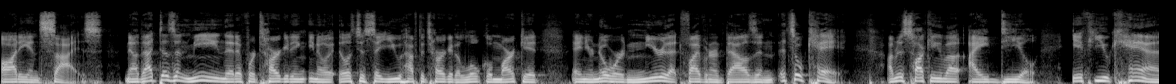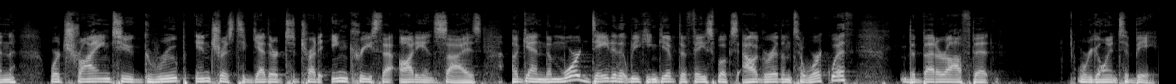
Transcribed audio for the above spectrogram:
audience size. Now that doesn't mean that if we're targeting, you know, let's just say you have to target a local market and you're nowhere near that 500,000, it's okay. I'm just talking about ideal. If you can, we're trying to group interest together to try to increase that audience size. Again, the more data that we can give to Facebook's algorithm to work with, the better off that we're going to be.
